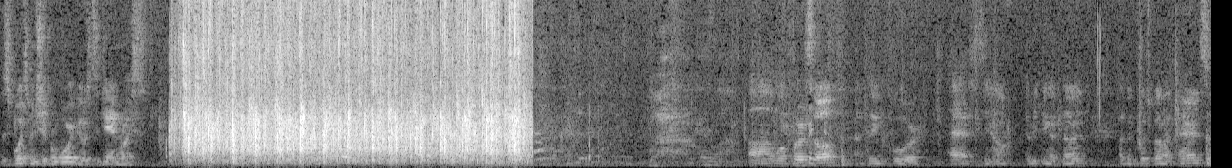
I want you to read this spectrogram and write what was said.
The sportsmanship award goes to Dan Royce. Uh, well, first off, I think for past, you know, everything I've done, I've been pushed by my parents. So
